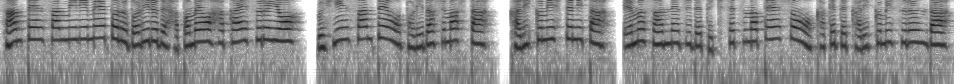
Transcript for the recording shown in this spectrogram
3.3mm ドリルでハトメを破壊するよう、部品3点を取り出しました。仮組みしてみた。M3 ネジで適切なテンションをかけて仮組みするんだ。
